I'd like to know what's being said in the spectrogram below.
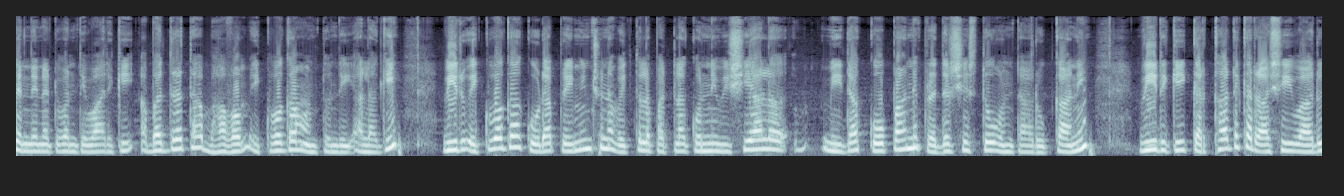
చెందినటువంటి వారికి అభద్రతా భావం ఎక్కువగా ఉంటుంది. అలాగే వీరు ఎక్కువగా కూడా ప్రేమించిన వ్యక్తుల పట్ల కొన్ని విషయాల మీద కోపాన్ని ప్రదర్శిస్తూ ఉంటారు. కానీ వీరికి కర్కాటక రాశి వారు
